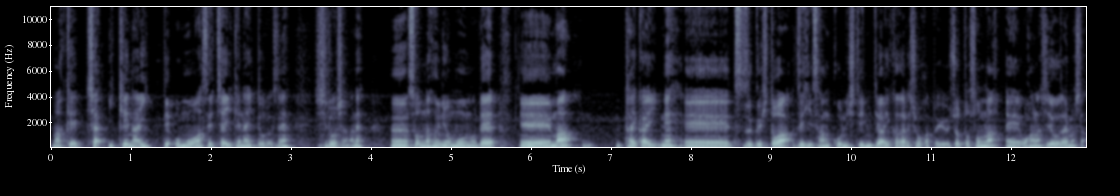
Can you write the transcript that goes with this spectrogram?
負けちゃいけないって思わせちゃいけないってことですね、指導者がね。うん、そんな風に思うので、えー、まあ、大会ね、えー、続く人はぜひ参考にしてみてはいかがでしょうかという、ちょっとそんな、えー、お話でございました。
